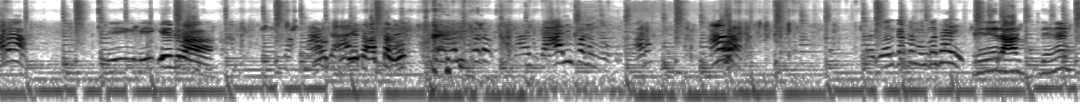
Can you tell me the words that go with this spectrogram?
ఆరా నీ నీకేంద్రా లేట్ వస్తారు గాలి పడము ఆరా ఆరా జోలికి వస్తాం ఇంకోసారి ఏ రాను తినండి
